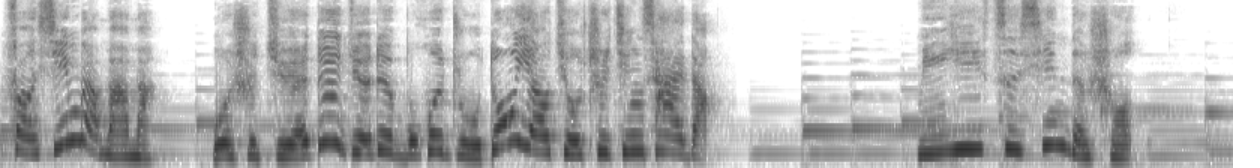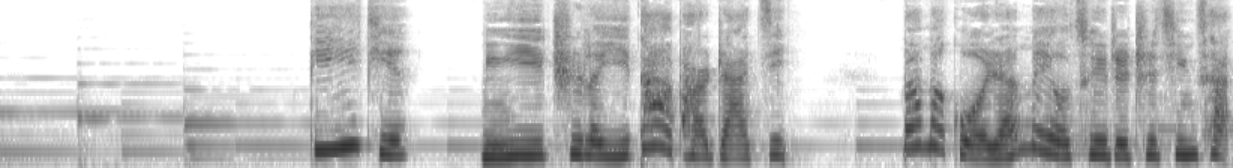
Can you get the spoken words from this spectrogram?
放心吧，妈妈。”我是绝对绝对不会主动要求吃青菜的，明一自信地说。一天，明一吃了一大盘炸鸡，妈妈果然没有催着吃青菜，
